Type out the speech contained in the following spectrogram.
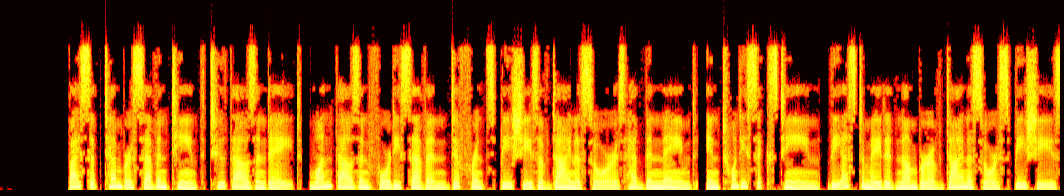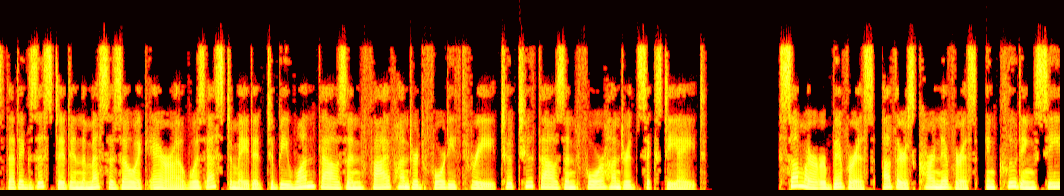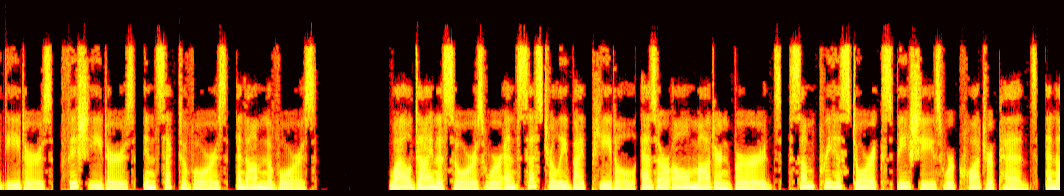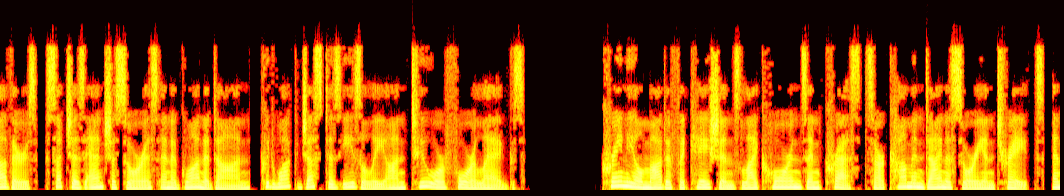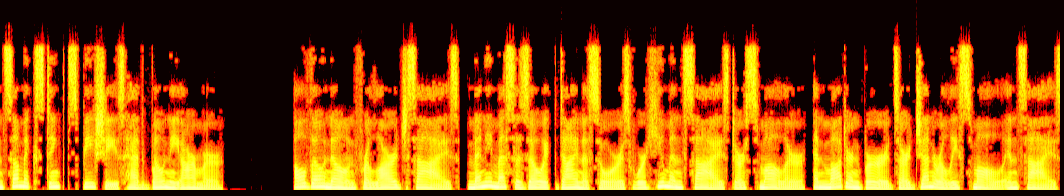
By September 17, 2008, 1,047 different species of dinosaurs had been named. In 2016, the estimated number of dinosaur species that existed in the Mesozoic era was estimated to be 1,543 to 2,468. Some are herbivorous, others carnivorous, including seed-eaters, fish-eaters, insectivores, and omnivores. While dinosaurs were ancestrally bipedal as are all modern birds, some prehistoric species were quadrupeds, and others, such as Anchisaurus and Iguanodon, could walk just as easily on two or four legs. Cranial modifications like horns and crests are common dinosaurian traits, and some extinct species had bony armor. Although known for large size, many Mesozoic dinosaurs were human-sized or smaller, and modern birds are generally small in size.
